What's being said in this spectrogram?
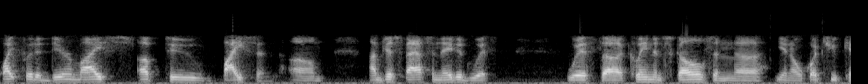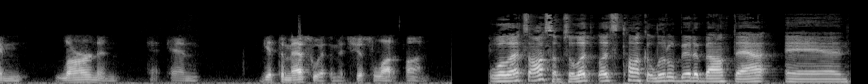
white-footed deer mice up to bison. Um, I'm just fascinated with with uh, cleaning skulls and uh, you know what you can learn and and get to mess with them. It's just a lot of fun. Well, that's awesome. So let, let's talk a little bit about that and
